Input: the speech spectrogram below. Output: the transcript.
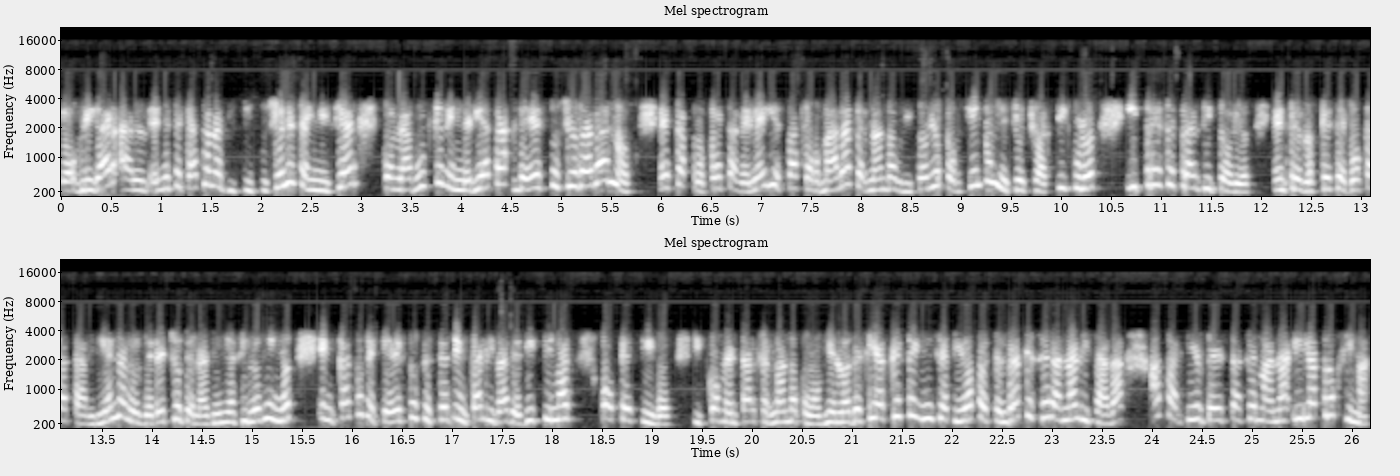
obligar, al, en este caso, a las instituciones a iniciar con la búsqueda inmediata de estos ciudadanos. Esta propuesta de ley está formada, Fernando Auditorio, por 118 artículos y 13 transitorios, entre los que se evoca también a los derechos de las niñas y los niños en caso de que estos estén en calidad de víctimas o testigos. Y comentar, Fernando, como bien lo decía, que esta iniciativa pues tendrá que ser analizada a partir de esta semana y la próxima,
